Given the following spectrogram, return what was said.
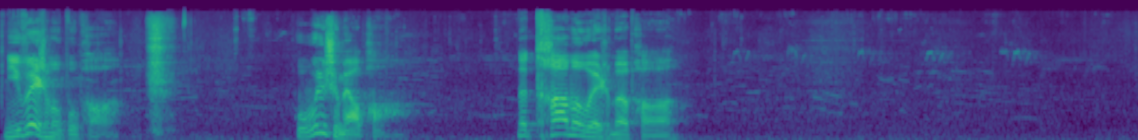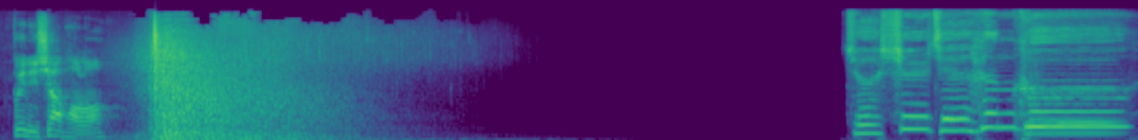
你为什么不跑？我为什么要跑？那他们为什么要跑啊？被你吓跑了。这世界很酷。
